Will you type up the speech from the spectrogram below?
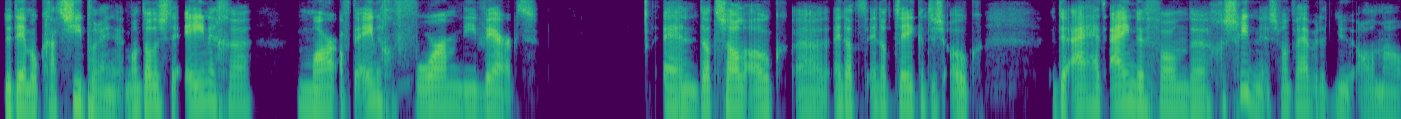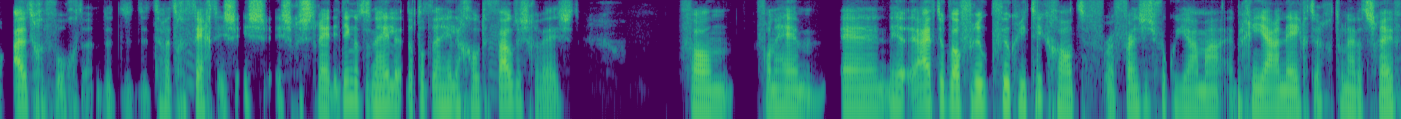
de democratie brengen. Want dat is de enige, mar of de enige vorm die werkt. En dat zal ook, uh, en, dat, en dat tekent dus ook de, het einde van de geschiedenis. Want we hebben het nu allemaal uitgevochten. Het, het, het, gevecht is, is, is gestreden. Ik denk dat, het een hele, dat dat een hele grote fout is geweest van, van hem. En hij heeft ook wel veel, veel kritiek gehad, Francis Fukuyama, begin jaren negentig, toen hij dat schreef.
